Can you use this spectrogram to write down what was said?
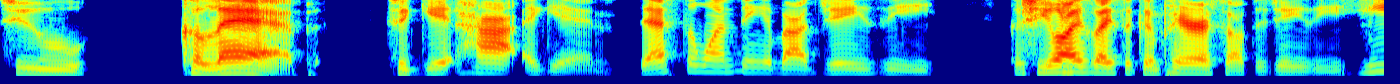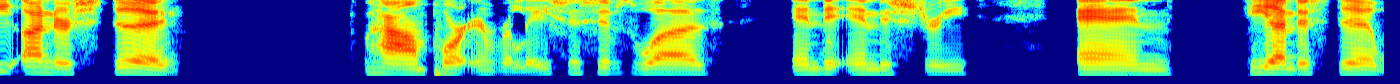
to collab to get hot again. That's the one thing about Jay Z, because she always likes to compare herself to Jay Z. He understood how important relationships was in the industry, and he understood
